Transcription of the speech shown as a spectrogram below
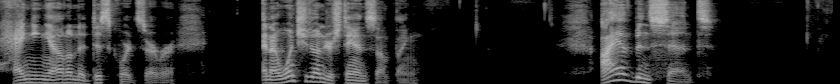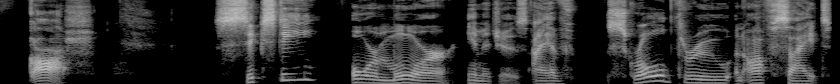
hanging out on a discord server and I want you to understand something. I have been sent, gosh, 60 or more images. I have scrolled through an offsite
